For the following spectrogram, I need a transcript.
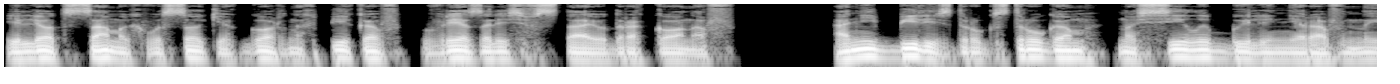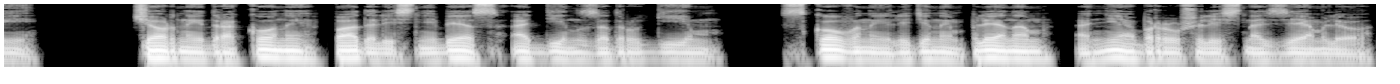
и лед самых высоких горных пиков, врезались в стаю драконов. Они бились друг с другом, но силы были неравны. Черные драконы падали с небес один за другим. Скованные ледяным пленом, они обрушились на землю.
